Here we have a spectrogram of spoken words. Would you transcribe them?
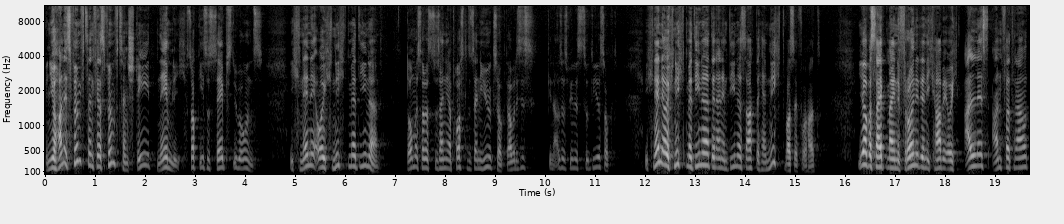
In Johannes 15, Vers 15 steht nämlich, sagt Jesus selbst über uns, ich nenne euch nicht mehr Diener, Damals hat er es zu seinen Aposteln, zu seinen Jüngern gesagt, aber das ist genauso, als wenn er es zu dir sagt. Ich nenne euch nicht mehr Diener, denn einem Diener sagt der Herr nicht, was er vorhat. Ihr aber seid meine Freunde, denn ich habe euch alles anvertraut,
